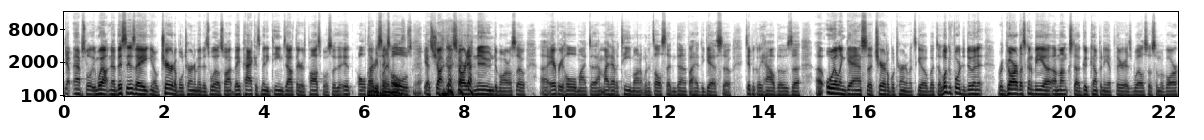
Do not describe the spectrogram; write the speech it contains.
Yep, absolutely. Well, now this is a you know charitable tournament as well, so I, they pack as many teams out there as possible, so that it all 36 playing both. holes. Yeah. it's shotgun start at noon tomorrow, so uh, every hole might uh, might have a team on it when it's all said and done. If I had to guess, so typically how those uh, uh, oil and gas uh, charitable tournaments go. But uh, looking forward to doing it. Regardless, going to be uh, amongst uh, good company up there as well. So some of our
